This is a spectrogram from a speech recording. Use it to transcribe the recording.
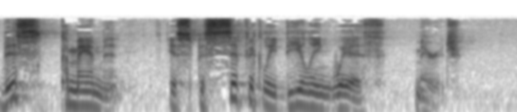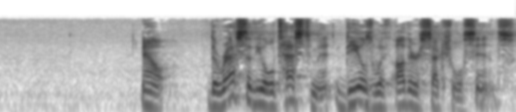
This commandment is specifically dealing with marriage. Now, the rest of the Old Testament deals with other sexual sins,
